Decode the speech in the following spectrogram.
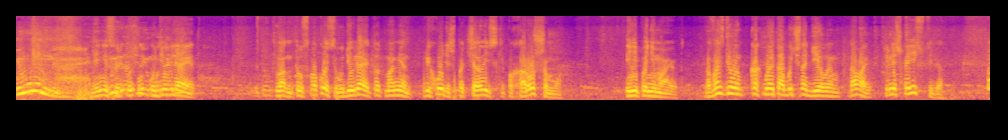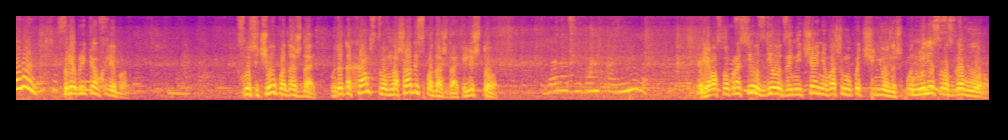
неумным? Денис у- в у- удивляет. Ладно, ты успокойся, удивляет тот момент, приходишь по-человечески, по-хорошему, и не понимают. Давай сделаем, как мы это обычно делаем. Давай, тележка есть у тебя? Давай, приобретем хлеба. Смысле, чего подождать? Вот это хамство в наш адрес подождать или что? Я разве вам хамила? Я вас попросил сделать замечание вашему подчиненному, чтобы он не лез в разговор.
